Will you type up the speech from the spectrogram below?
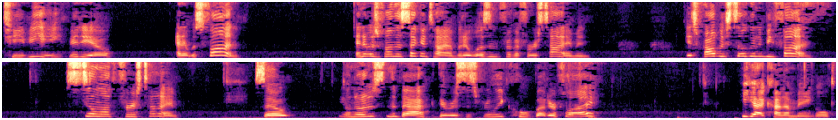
TV, video, and it was fun. And it was fun the second time, but it wasn't for the first time. And it's probably still going to be fun. Still not the first time. So you'll notice in the back there was this really cool butterfly. He got kind of mangled.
